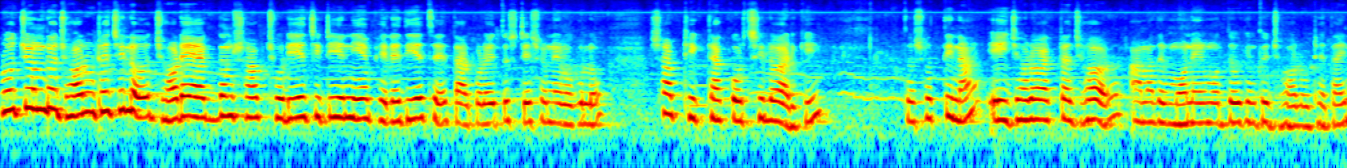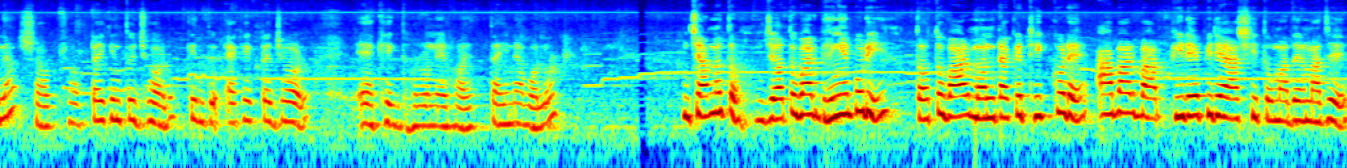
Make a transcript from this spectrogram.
প্রচণ্ড ঝড় উঠেছিল, ঝড়ে একদম সব ছড়িয়ে ছিটিয়ে নিয়ে ফেলে দিয়েছে, তারপরে তো স্টেশনের ওগুলো সব ঠিকঠাক করছিল আর কি। তো সত্যি না, এই ঝড়ও একটা ঝড়, আমাদের মনের মধ্যেও কিন্তু ঝড় উঠে, তাই না? সব, সবটাই কিন্তু ঝড়, কিন্তু এক একটা ঝড় এক এক ধরনের হয়, তাই না বলো? জানো তো, যতবার ভেঙে পড়ি, ততবার মনটাকে ঠিক করে আবার বা ফিরে ফিরে আসি তোমাদের মাঝে।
